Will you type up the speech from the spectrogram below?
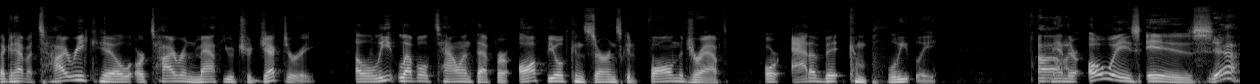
that could have a Tyreek Hill or Tyrann Mathieu trajectory? Elite level talent that, for off field concerns, could fall in the draft or out of it completely. Uh, Man, there always is. yeah,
